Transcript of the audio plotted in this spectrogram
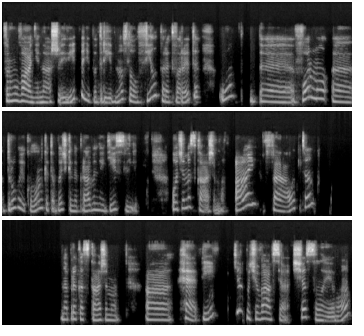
формуванні нашої відповіді потрібно слово feel перетворити у е, форму е, другої колонки таблички неправильних дієслів. Отже, ми скажемо I felt, наприклад, скажемо uh, happy, я почувався щасливо.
